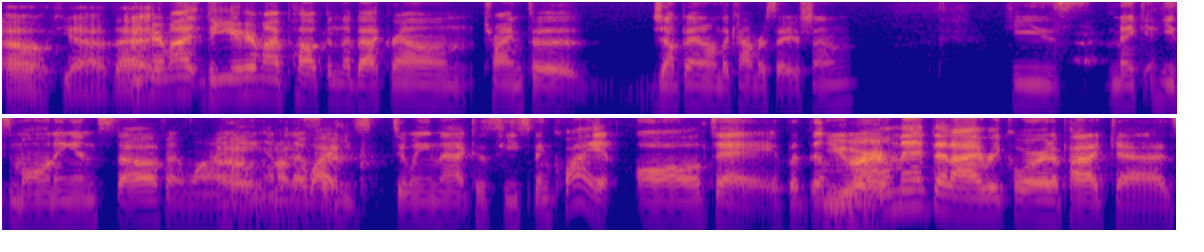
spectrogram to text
Oh, yeah. Do you hear That. my do you hear my pup in the background trying to jump in on the conversation? He's making he's moaning and stuff and whining. Oh, I don't know why Melissa. he's doing that because he's been quiet all day. But the You are- moment that I record a podcast,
